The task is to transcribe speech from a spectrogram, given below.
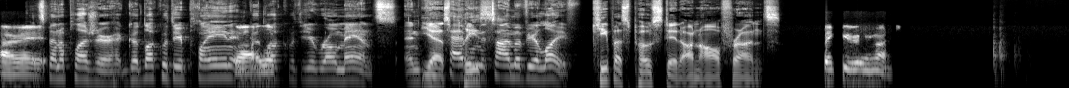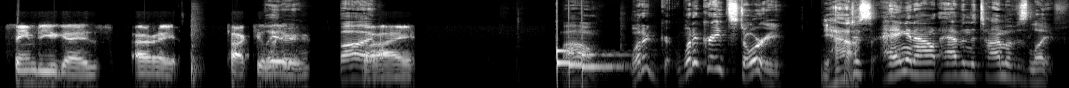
All right. it's been a pleasure. Good luck with your plane and Well, I good look- luck with your romance. And keep Yes, having please. the time of your life. Keep us posted on all fronts. Thank you very much. Same to you guys. All right. Talk to you Later. later. Bye. Bye. Wow. What a gr- what a great story. Yeah. Just hanging out, having the time of his life.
